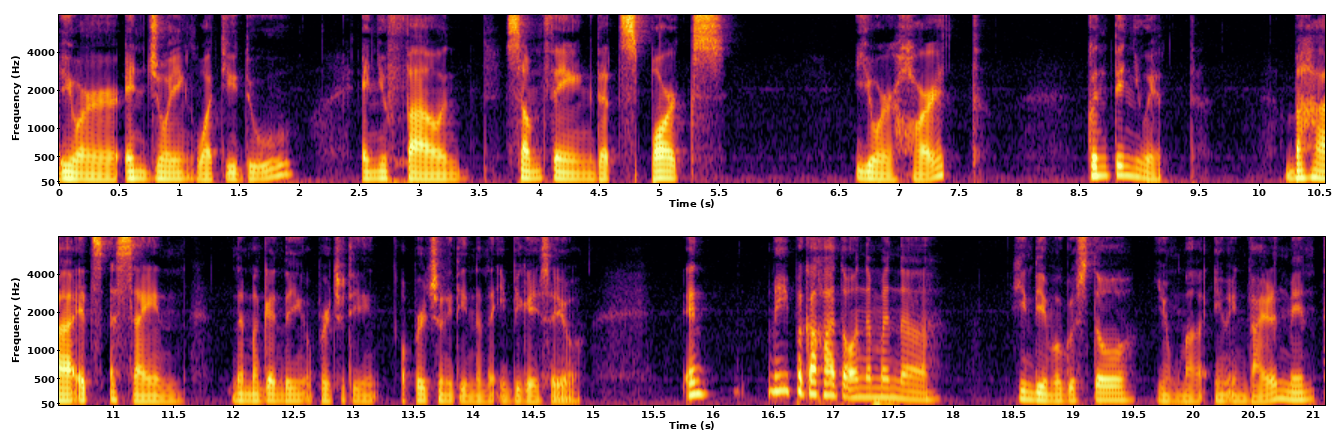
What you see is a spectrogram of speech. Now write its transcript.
you are enjoying what you do, and you found something that sparks your heart, continue it. Baka it's a sign na maganda yung opportunity, opportunity na naibigay sa'yo. And may pagkakataon naman na hindi mo gusto yung mga yung environment,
